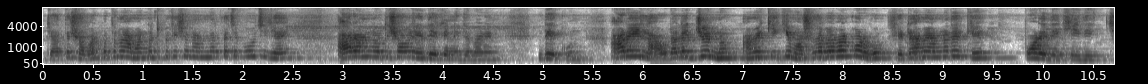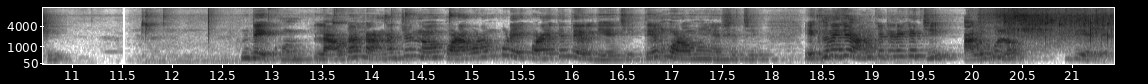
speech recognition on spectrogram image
যাতে সবার প্রথমে আমার নোটিফিকেশান আপনার কাছে পৌঁছে যায় আর আপনি অতি সহজেই দেখে নিতে পারেন। দেখুন, আর এই লাউ ডালের জন্য আমি কি কি মশলা ব্যবহার করব সেটা আমি আপনাদেরকে পরে দেখিয়ে দিচ্ছি। দেখুন, লাউ ডাল রান্নার জন্য কড়া গরম করে কড়াইতে তেল দিয়েছি। তেল গরম হয়ে এসেছে। এখানে যে আলু কেটে রেখেছি, আলুগুলো দিয়ে দেব।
